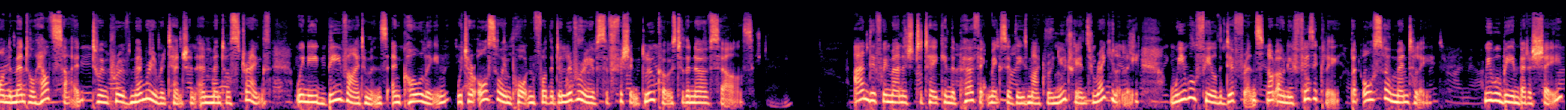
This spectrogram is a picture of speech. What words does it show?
on the mental health side, to improve memory retention and mental strength, we need B vitamins and choline, which are also important for the delivery of sufficient glucose to the nerve cells cells. And if we manage to take in the perfect mix of these micronutrients regularly, we will feel the difference not only physically, but also mentally. We will be in better shape,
